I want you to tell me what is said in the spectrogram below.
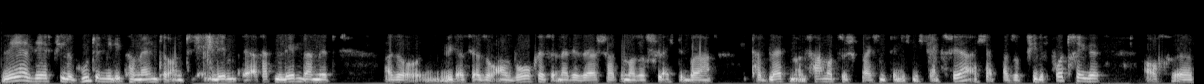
sehr, sehr viele gute Medikamente und leben, äh, retten Leben damit. Also wie das ja so en vogue ist in der Gesellschaft, immer so schlecht über Tabletten und Pharma zu sprechen, finde ich nicht ganz fair. Ich habe also viele Vorträge auch äh,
